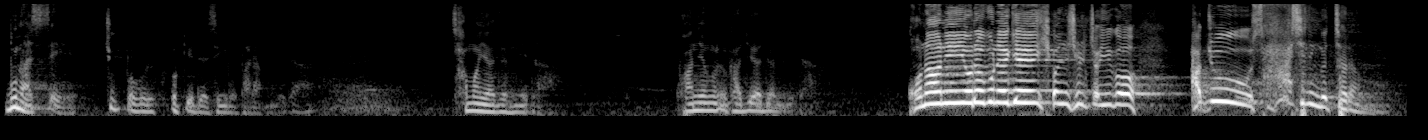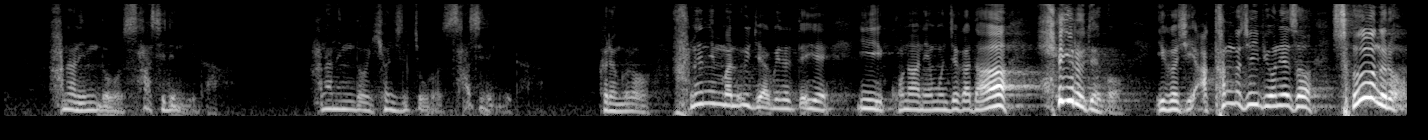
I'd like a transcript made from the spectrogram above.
문화세 축복을 얻게 되시기를 바랍니다. 참아야 됩니다. 관영을 가져야 됩니다. 고난이 여러분에게 현실적이고 아주 사실인 것처럼 하나님도 사실입니다. 하나님도 현실적으로 사실입니다. 그런 거로 하나님만 의지하게 될 때에 이 고난의 문제가 다 해결이 되고 이것이 악한 것이 변해서 선으로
